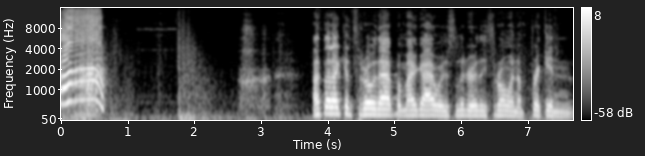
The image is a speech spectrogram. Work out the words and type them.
Ah! I thought I could throw that, but my guy was literally throwing a freaking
